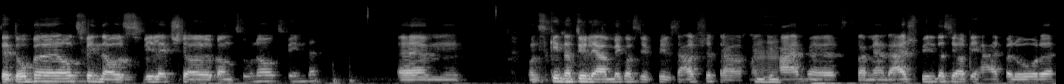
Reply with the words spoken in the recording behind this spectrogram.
dort oben anzufinden, als wie letztes Jahr ganz unten anzufinden. Ähm, und es gibt natürlich auch mega viel Selbstvertrauen. Ich meine, mhm. die Heim, äh, wir haben ein Spiel das Jahr die Heim verloren.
